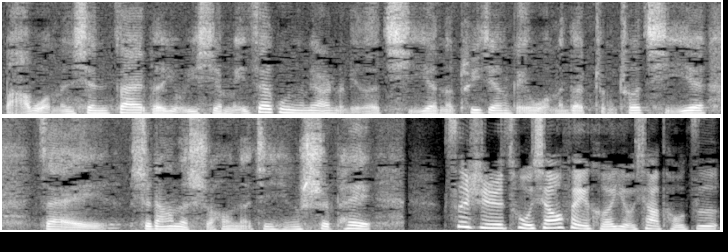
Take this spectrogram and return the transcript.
把我们现在的有一些没在供应链那里的企业呢，推荐给我们的整车企业，在适当的时候呢进行适配。四是促消费和有效投资，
